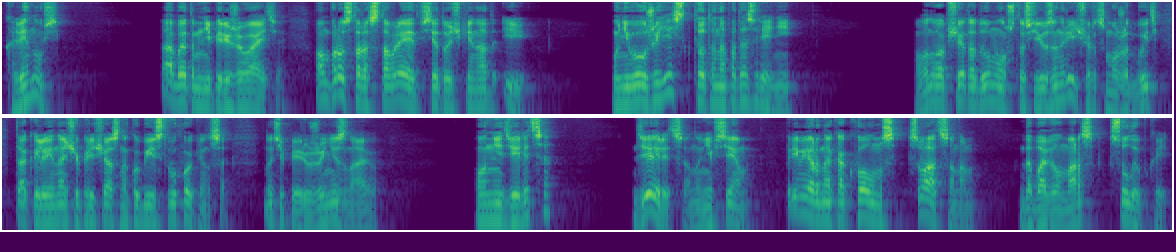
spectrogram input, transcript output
клянусь. Об этом не переживайте. Он просто расставляет все точки над «и». У него уже есть кто-то на подозрении? Он вообще-то думал, что Сьюзен Ричардс может быть так или иначе причастна к убийству Хокинса, но теперь уже не знаю. Он не делится? Делится, но не всем. Примерно как Холмс с Ватсоном, добавил Марс с улыбкой.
